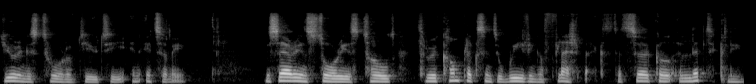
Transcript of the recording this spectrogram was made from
during his tour of duty in Italy. Yossarian's story is told through a complex interweaving of flashbacks that circle elliptically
